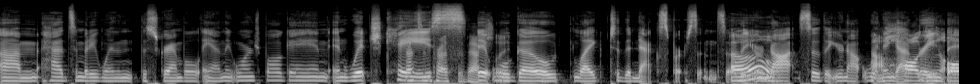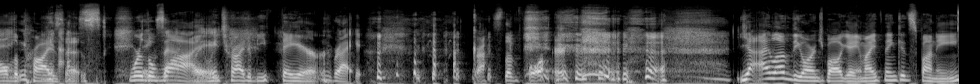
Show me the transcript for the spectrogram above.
um, had somebody win the scramble and the orange ball game. In which case, it will go like to the next person, so that Oh. you're not so that you're not Not winning hogging everything. all the prizes. Yes, We're the Y. exactly. We try to be fair. right. across the board. yeah, I love the orange ball game. I think it's funny,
